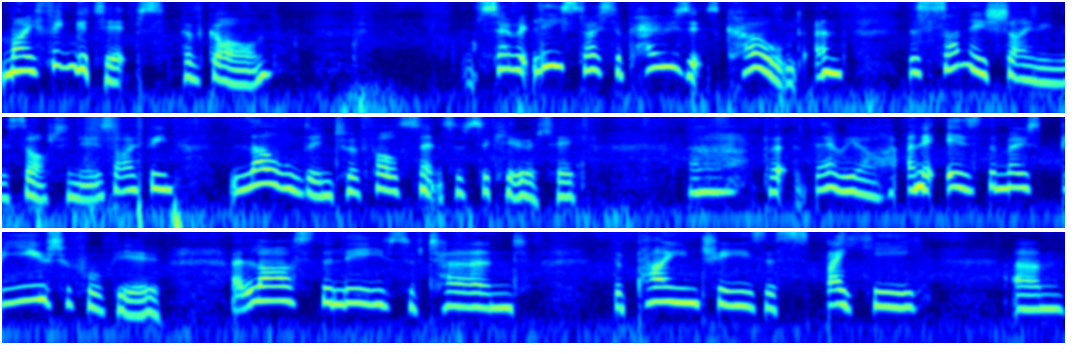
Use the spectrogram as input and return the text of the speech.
my fingertips have gone, so at least I suppose it's cold and the sun is shining this afternoon, so I've been lulled into a false sense of security. Uh, but there we are, and it is the most beautiful view. At last, the leaves have turned the pine trees are spiky. Um,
